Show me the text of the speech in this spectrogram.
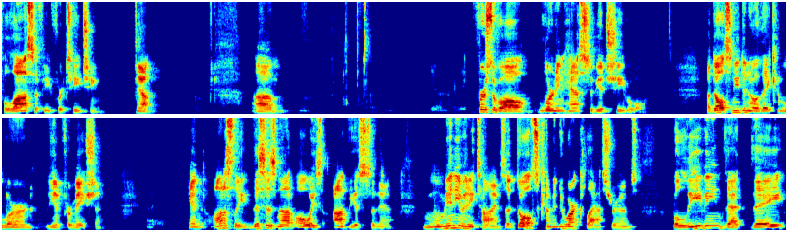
philosophy for teaching. Now, um, first of all, learning has to be achievable. Adults need to know they can learn the information. And honestly, this is not always obvious to them. Many, many times, adults come into our classrooms believing that they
